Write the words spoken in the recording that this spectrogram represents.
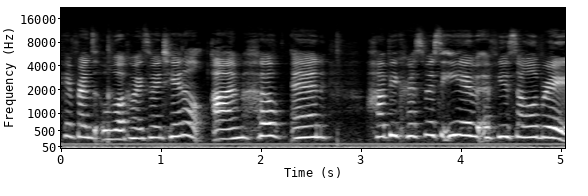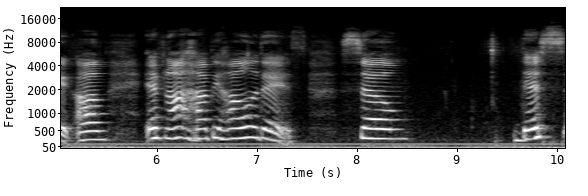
Hey friends, welcome back to my channel. I'm Hope and happy Christmas Eve if you celebrate. Um, if not, happy holidays. So this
